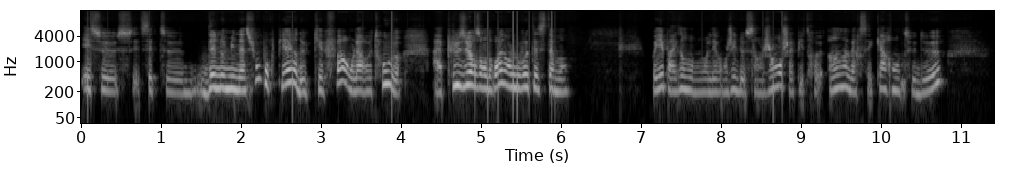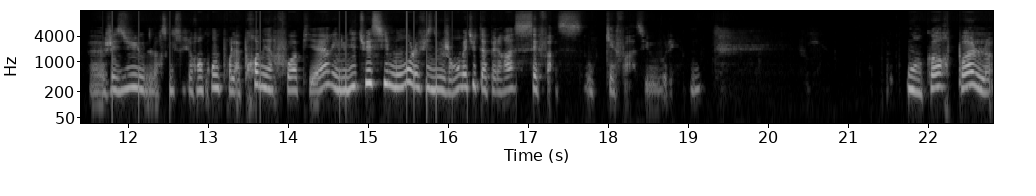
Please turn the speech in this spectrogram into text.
Et cette euh, dénomination pour Pierre de Képha, on la retrouve à plusieurs endroits dans le Nouveau Testament. Vous voyez par exemple dans l'évangile de Saint Jean, chapitre 1, verset 42, euh, Jésus, lorsqu'il rencontre pour la première fois Pierre, il lui dit Tu es Simon, le fils de Jean, mais tu t'appelleras Céphas, ou Képha si vous voulez. Ou encore, Paul,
